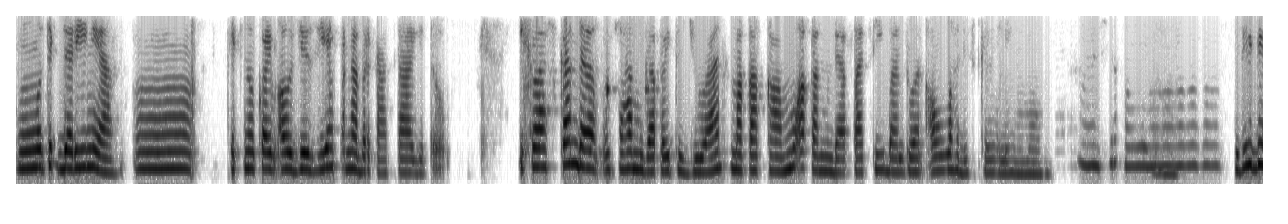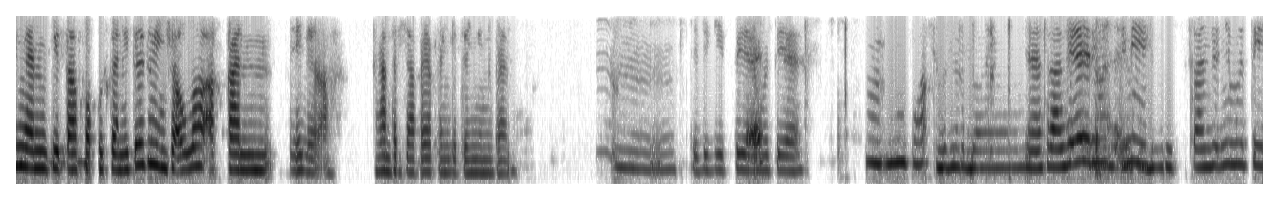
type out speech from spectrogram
mengutip dari ini ya, hmm, Ibnu Qayyim al-Jauziyah pernah berkata gitu. Ikhlaskan dalam usaha menggapai tujuan, maka kamu akan mendapati bantuan Allah di sekelilingmu. Masya Allah. Jadi dengan kita fokuskan itu, itu insya Allah akan inilah akan tercapai apa yang kita inginkan. Hmm, jadi gitu ya Muti ya. Mm-mm, Pak, bener banget. Nah selanjutnya dari Mas ini, selanjutnya Muti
